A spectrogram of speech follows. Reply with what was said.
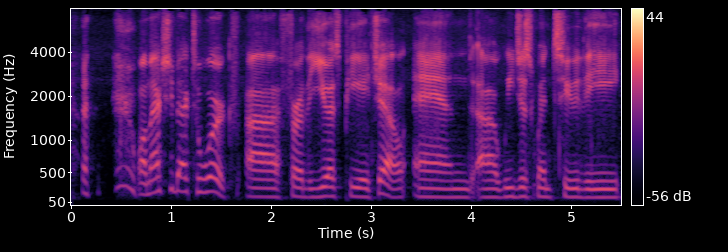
well, I'm actually back to work uh, for the USPHL, and uh, we just went to the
